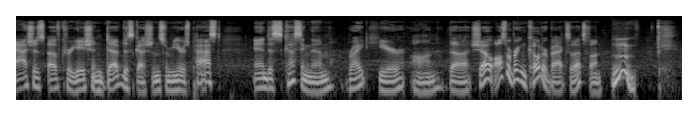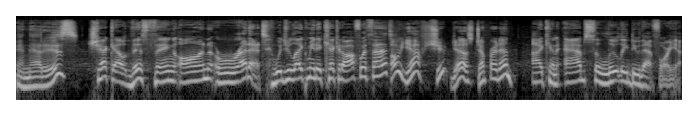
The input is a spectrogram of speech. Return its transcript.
Ashes of Creation dev discussions from years past and discussing them right here on the show. Also, we're bringing Coder back, so that's fun. Hmm. And that is Check out this thing on Reddit. Would you like me to kick it off with that? Oh, yeah. Shoot. Yeah, let's jump right in. I can absolutely do that for you.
